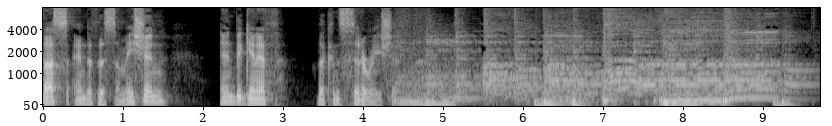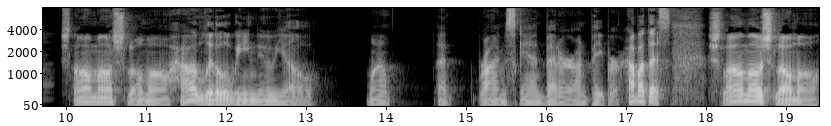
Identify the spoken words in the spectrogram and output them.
Thus endeth the summation, and beginneth the consideration. Shlomo, Shlomo, how little we knew yo. Well, that rhymes scanned better on paper. How about this? Shlomo, Shlomo,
